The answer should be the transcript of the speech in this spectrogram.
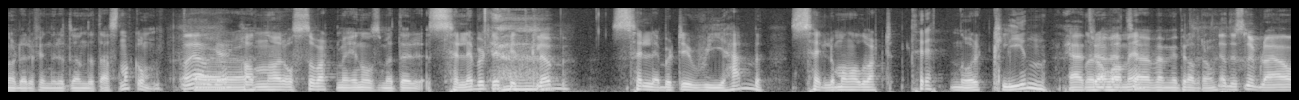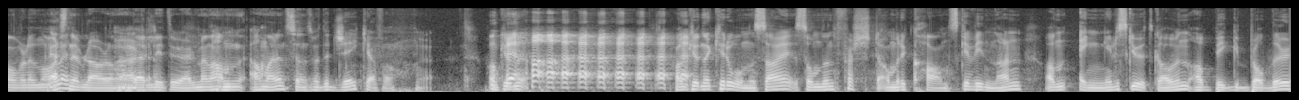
når dere finner ut hvem dette er snakk om. Å, ja, ok. Han har også vært med i noe som heter Celebrity Fit Club, Celebrity Rehab, selv om han hadde vært 13 år clean Jeg når han var vet Jeg vet hvem vi prater om. Ja, du snubla over det nå, Jeg eller? snubla over det nå, det er et lite uhell. Men han, han har en sønn som heter Jake, iallfall. Han kunne, han kunne krone seg som den første amerikanske vinneren av den engelske utgaven av Big Brother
